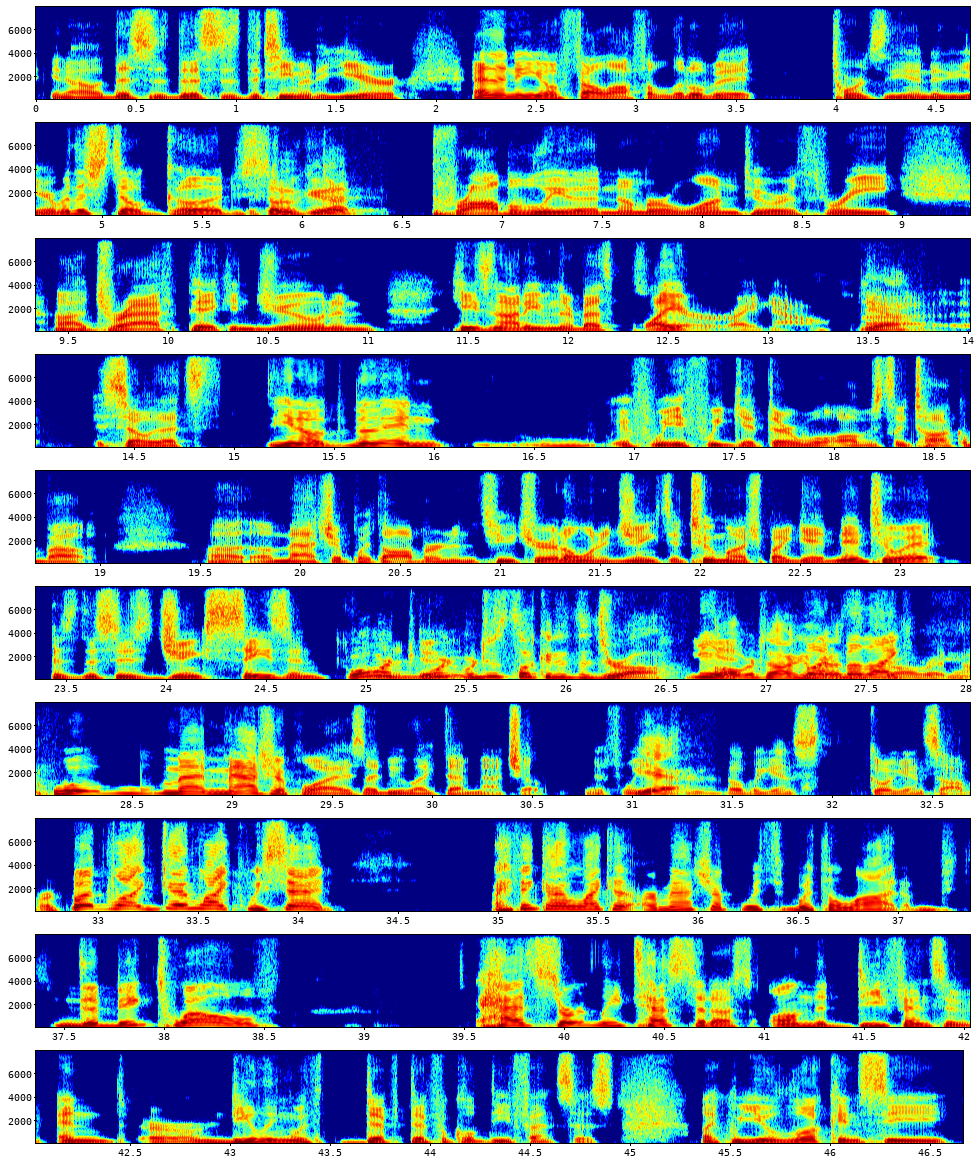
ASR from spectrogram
You know, this is this is the team of the year. And then you know fell off a little bit towards the end of the year, but they're still good. It's still got good. Probably the number one, two, or three uh, draft pick in June, and he's not even their best player right now. Yeah. Uh, so that's you know, and if we if we get there, we'll obviously talk about uh, a matchup with Auburn in the future. I don't want to jinx it too much by getting into it because this is jinx season. Well, we're, do- we're, just looking at the draw. Yeah, All we're talking but- about is but the like, draw right now. well, ma- matchup wise, I do like that matchup. If we, Yeah. go up against go against Auburn, but like again, like we said, I think I like our matchup with with a lot. The Big Twelve has certainly tested us on the defensive end or dealing with diff- difficult defenses. Like you look and see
